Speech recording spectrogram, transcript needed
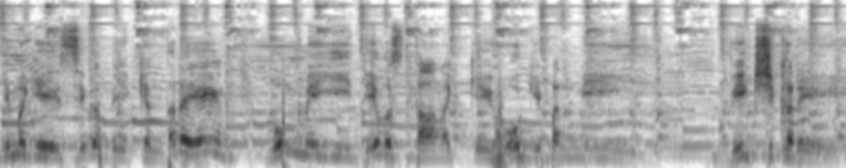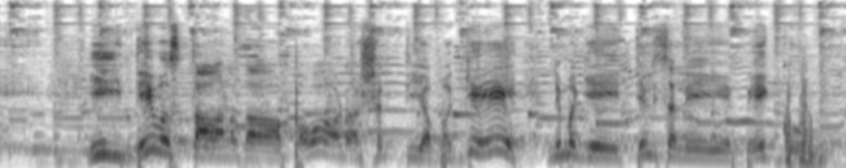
ನಿಮಗೆ ಸಿಗಬೇಕೆಂದರೆ ಒಮ್ಮೆ ಈ ದೇವಸ್ಥಾನಕ್ಕೆ ಹೋಗಿ ಬನ್ನಿ. ವೀಕ್ಷಕರೇ, ಈ ದೇವಸ್ಥಾನದ ಪವಾಡ ಶಕ್ತಿಯ ಬಗ್ಗೆ ನಿಮಗೆ ತಿಳಿಸಲೇಬೇಕು.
